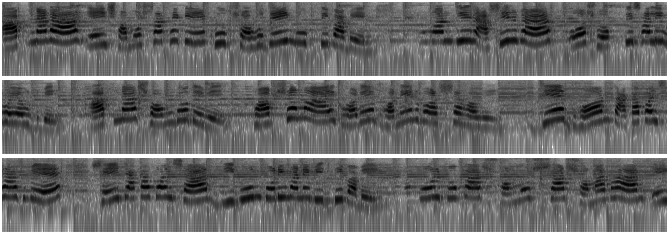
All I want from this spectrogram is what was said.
আপনারা এই সমস্যা থেকে খুব সহজেই মুক্তি পাবেন। হনুমানজির আশীর্বাদ ও শক্তিশালী হয়ে উঠবে। আপনার সঙ্গ দেবে। সবসময় ঘরে ধনের বর্ষা হবে। যে ধন টাকা পয়সা আসবে, সেই টাকা পয়সা দ্বিগুণ পরিমাণে বৃদ্ধি পাবে। সকল প্রকার সমস্যার সমাধান এই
